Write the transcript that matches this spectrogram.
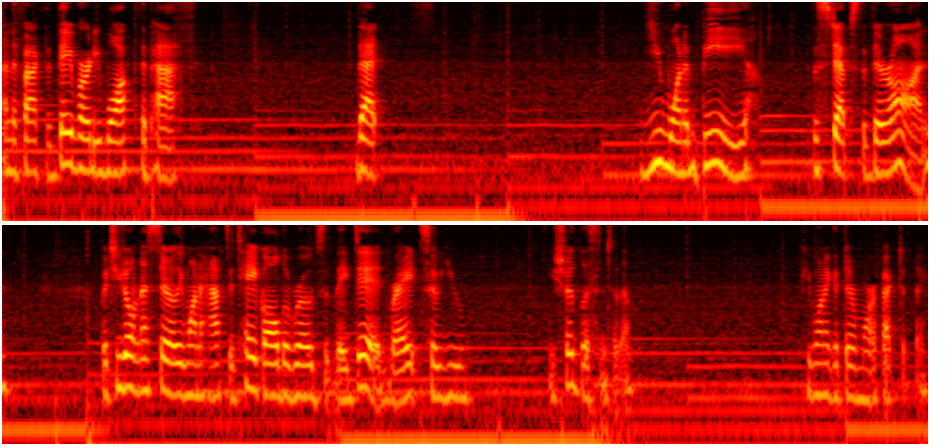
and the fact that they've already walked the path that you want to be the steps that they're on but you don't necessarily want to have to take all the roads that they did right so you you should listen to them if you want to get there more effectively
